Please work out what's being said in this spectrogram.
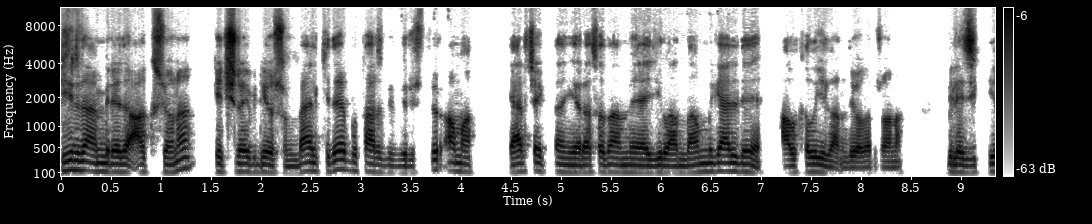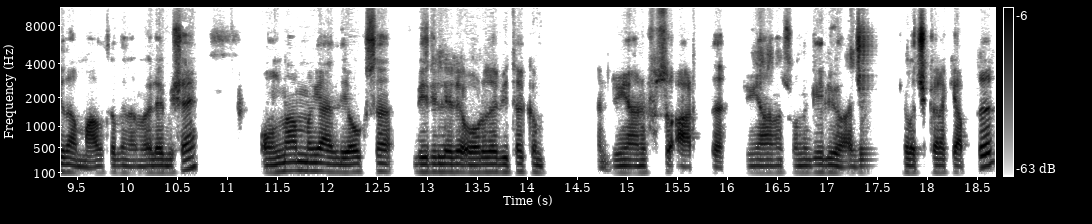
birdenbire de aksiyona geçirebiliyorsun. Belki de bu tarz bir virüstür ama gerçekten yarasadan veya yılandan mı geldi? Halkalı yılan diyorlar ona. Bilezikli yılan mı halkalı yılan mı öyle bir şey. Ondan mı geldi yoksa birileri orada bir takım yani dünya nüfusu arttı. Dünyanın sonu geliyor. Acaba yola çıkarak yaptı.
